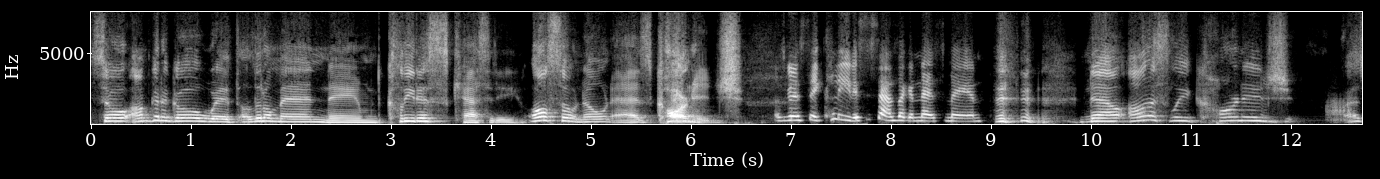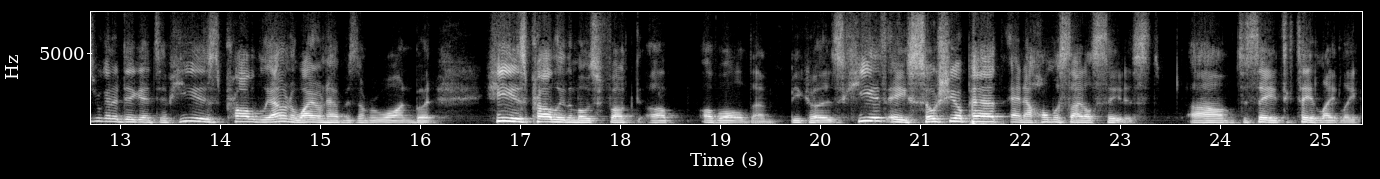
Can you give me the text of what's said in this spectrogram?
So I'm gonna go with a little man named Cletus Cassidy, also known as Carnage. I was gonna say Cletus. He sounds like a nice man. now, honestly, Carnage, as we're gonna dig into, he is probably I don't know why I don't have him as number one, but he is probably the most fucked up of all of them because he is a sociopath and a homicidal sadist. Um, to say to say it lightly.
